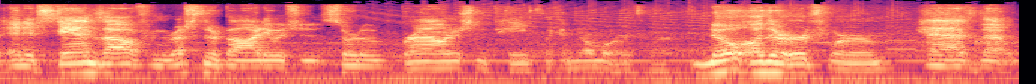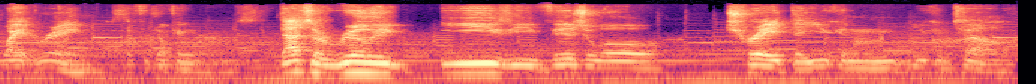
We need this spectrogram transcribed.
And it stands out from the rest of their body, which is sort of brownish and pink, like a normal earthworm. No other earthworm has that white ring, except for jumping worms. That's a really easy visual trait that you can you can tell.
